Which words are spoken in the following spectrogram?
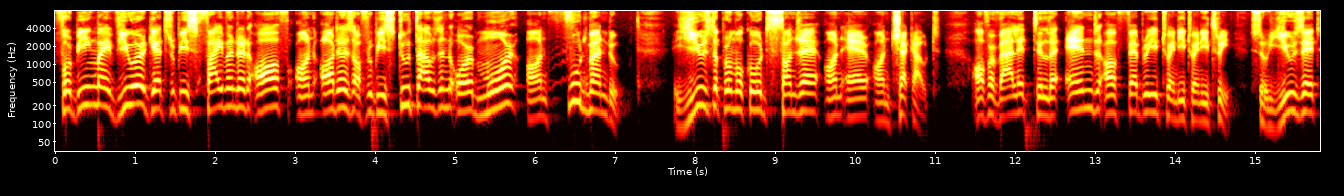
For being my viewer, get rupees 500 off on orders of rupees 2000 or more on Foodmandu. Use the promo code Sanjay on air on checkout. Offer valid till the end of February 2023. So use it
